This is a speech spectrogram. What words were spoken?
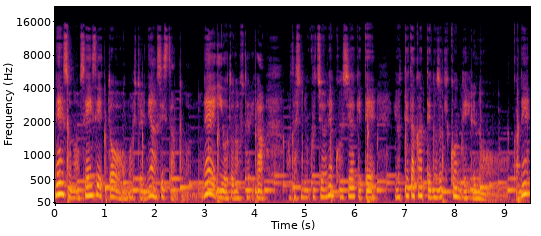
ね、その先生ともう一人ねアシスタントのねいい大人2人が私の口をねこじ開けて寄ってたかって覗き込んでいるのがね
